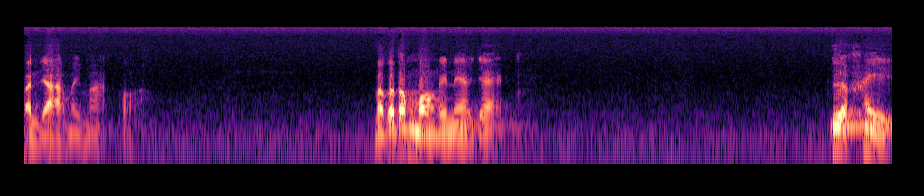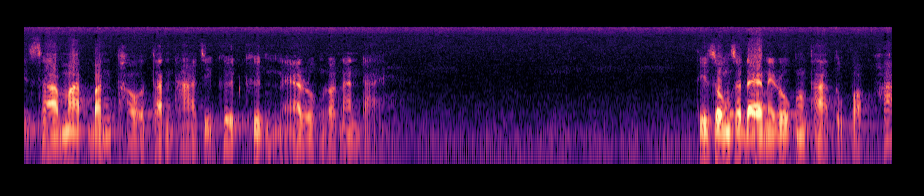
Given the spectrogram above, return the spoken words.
ปัญญาไม่มากพอ มันก็ต้องมองในแนวแยก เพื่อให้สามารถบรรเทาตัณหาที่เกิดขึ้นในอารมณ์เหล่านั้นได้ ที่ทรงแสดงในรูปของธาตุปภะ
